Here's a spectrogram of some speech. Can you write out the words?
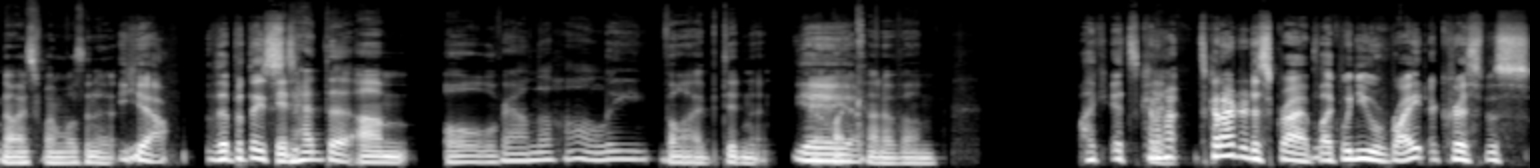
nice one, wasn't it? Yeah, the, but they It had the um all around the holly vibe, didn't it? yeah, That, yeah, like yeah. kind of um Like it's kind of it's kind of hard to describe. Like when you write a Christmas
